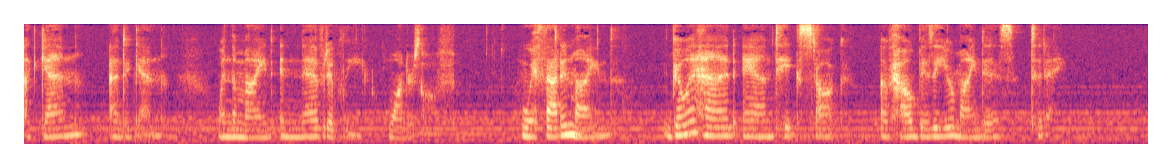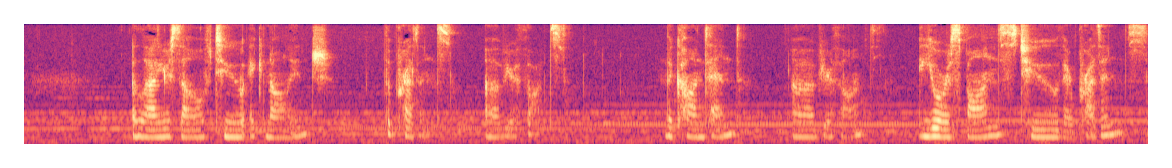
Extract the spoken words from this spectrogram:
again and again when the mind inevitably wanders off. With that in mind, go ahead and take stock of how busy your mind is today. Allow yourself to acknowledge the presence of your thoughts, the content of your thoughts, your response to their presence,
